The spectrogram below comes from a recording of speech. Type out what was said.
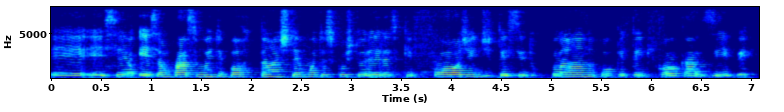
É, esse, é, esse é um passo muito importante. Tem muitas costureiras que fogem de tecido plano porque tem que colocar zíper.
